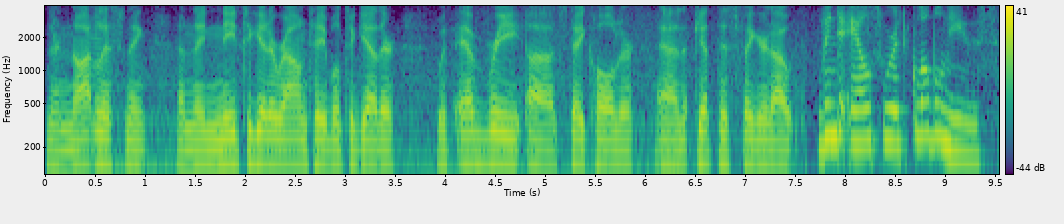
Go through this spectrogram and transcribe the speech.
They're not listening, and they need to get a roundtable together with every uh, stakeholder and get this figured out. Linda Aylesworth, Global News.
